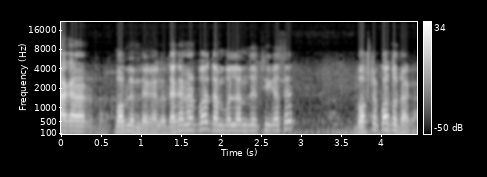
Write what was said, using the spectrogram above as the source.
টাকার প্রবলেম দেখাল। দেখানোর পর আমি বললাম যে, ঠিক আছে বক্সটা কত টাকা?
